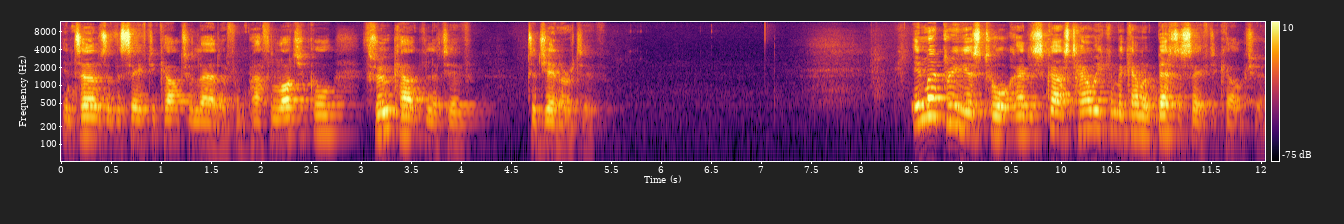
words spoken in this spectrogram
in terms of the safety culture ladder from pathological through calculative to generative. In my previous talk, I discussed how we can become a better safety culture,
